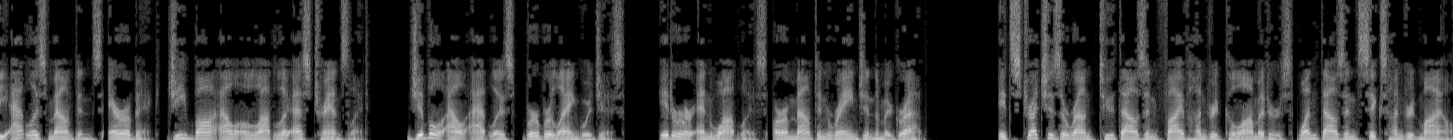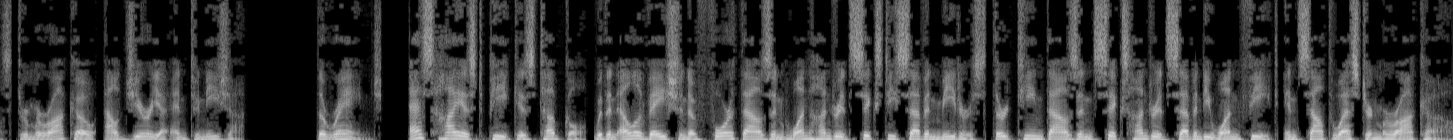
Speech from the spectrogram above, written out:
The Atlas Mountains Arabic, Jiba al-Alatla s translate. Jibal al-Atlas, Berber languages Iterer en Watlas are a mountain range in the Maghreb. It stretches around 2,500 kilometers (1,600 miles) through Morocco, Algeria, and Tunisia. The range's highest peak is Toubkal, with an elevation of 4,167 meters (13,671 feet) in southwestern Morocco.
